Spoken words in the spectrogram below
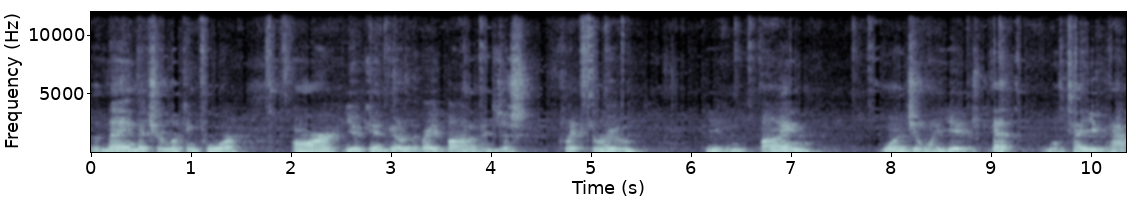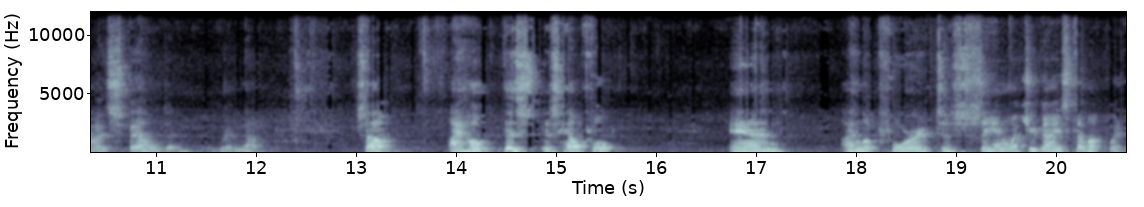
the name that you're looking for, or you can go to the very bottom and just click through. You can find ones you want to use. That will tell you how it's spelled and written up. So I hope this is helpful and I look forward to seeing what you guys come up with.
